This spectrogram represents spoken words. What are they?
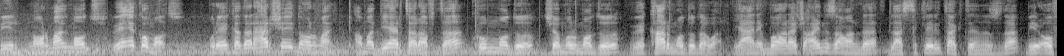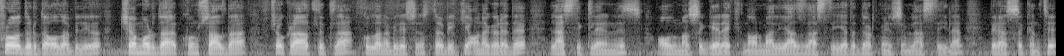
bir normal mod ve eco mod. Buraya kadar her şey normal. Ama diğer tarafta kum modu, çamur modu ve kar modu da var. Yani bu araç aynı zamanda lastikleri taktığınızda bir off-roader da olabiliyor. Çamurda, kumsalda çok rahatlıkla kullanabilirsiniz. Tabii ki ona göre de lastikleriniz olması gerek. Normal yaz lastiği ya da dört mevsim lastiğiyle biraz sıkıntı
